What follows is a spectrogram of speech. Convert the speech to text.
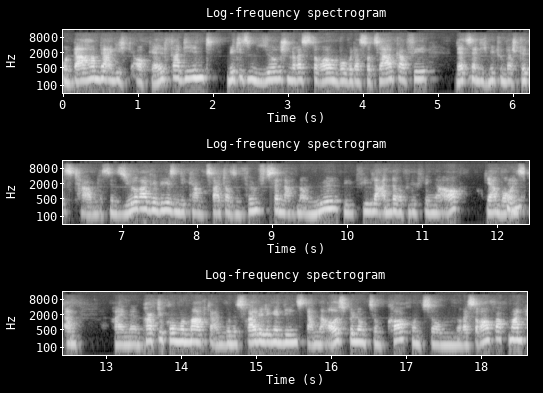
Und da haben wir eigentlich auch Geld verdient mit diesem syrischen Restaurant, wo wir das Sozialcafé letztendlich mit unterstützt haben. Das sind Syrer gewesen, die kamen 2015 nach Neumühl, wie viele andere Flüchtlinge auch. Die haben bei mhm. uns dann ein Praktikum gemacht, einen Bundesfreiwilligendienst, dann eine Ausbildung zum Koch und zum Restaurantfachmann.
